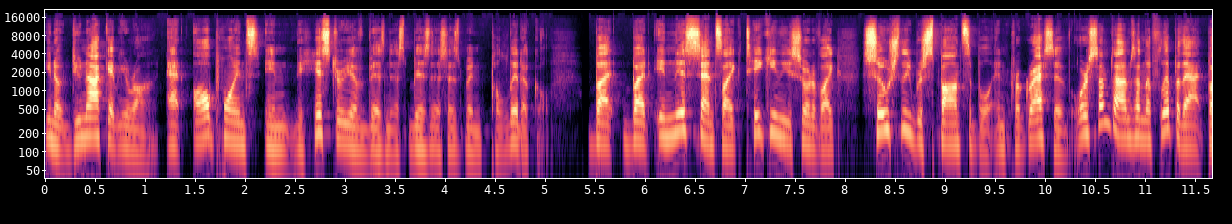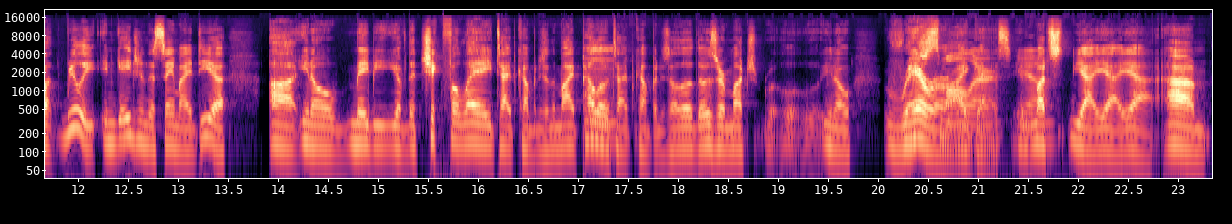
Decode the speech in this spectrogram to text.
you know, do not get me wrong. At all points in the history of business, business has been political. But but in this sense, like taking these sort of like socially responsible and progressive, or sometimes on the flip of that, but really engaging the same idea. Uh, you know, maybe you have the Chick Fil A type companies and the My Pillow type companies, although those are much, you know, rarer, I guess. yeah. Much, yeah, yeah, yeah. Um,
